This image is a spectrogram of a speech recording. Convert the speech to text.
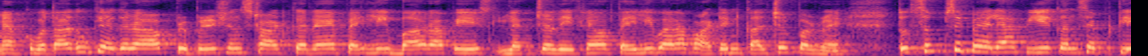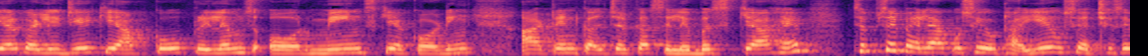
मैं आपको बता दूँ कि अगर आप प्रिपरेशन स्टार्ट कर रहे हैं, पहली बार आप ये लेक्चर देख रहे हैं और पहली बार आप आर्ट एंड कल्चर पढ़ रहे हैं तो सबसे पहले आप ये कंसेप्ट क्लियर कर लीजिए कि आपको प्रिलिम्स और मेंस के अकॉर्डिंग आर्ट एंड कल्चर का सिलेबस क्या है। सबसे पहले आप उसे उठाइए, उसे अच्छे से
